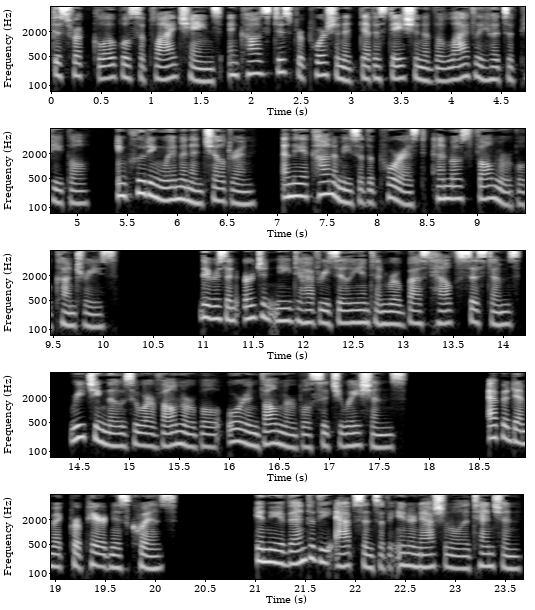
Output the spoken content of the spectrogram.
disrupt global supply chains, and cause disproportionate devastation of the livelihoods of people, including women and children, and the economies of the poorest and most vulnerable countries. There is an urgent need to have resilient and robust health systems, reaching those who are vulnerable or in vulnerable situations. Epidemic Preparedness Quiz In the event of the absence of international attention,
